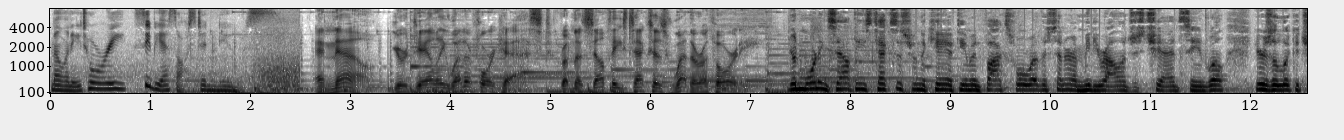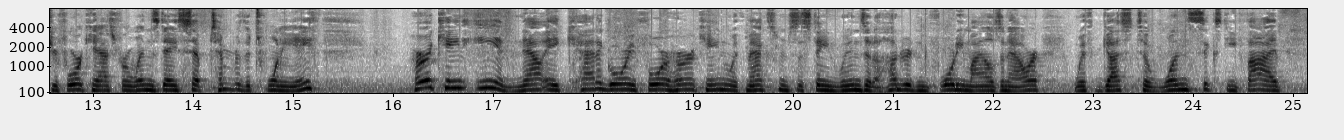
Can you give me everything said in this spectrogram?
Melanie Tory, CBS Austin News. And now, your daily weather forecast from the Southeast Texas Weather Authority. Good morning, Southeast Texas, from the KFDM and Fox 4 Weather Center. I'm meteorologist Chad Sandwell. Here's a look at your forecast for Wednesday, September the 28th. Hurricane Ian, now a Category 4 hurricane with maximum sustained winds at 140 miles an hour. with gusts to 165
